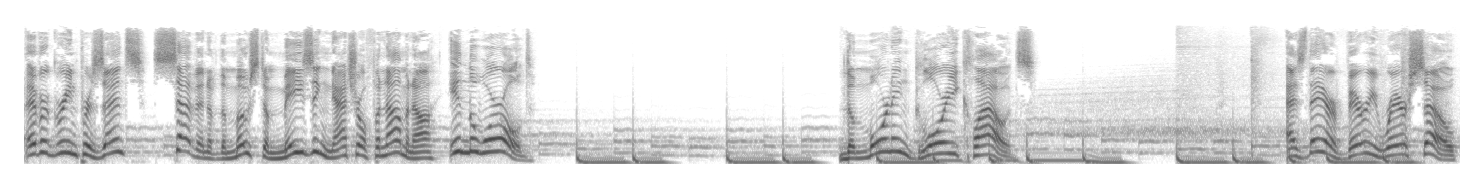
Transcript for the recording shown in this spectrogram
Evergreen presents 7 of the most amazing natural phenomena in the world. The Morning Glory Clouds. As they are very rare so,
